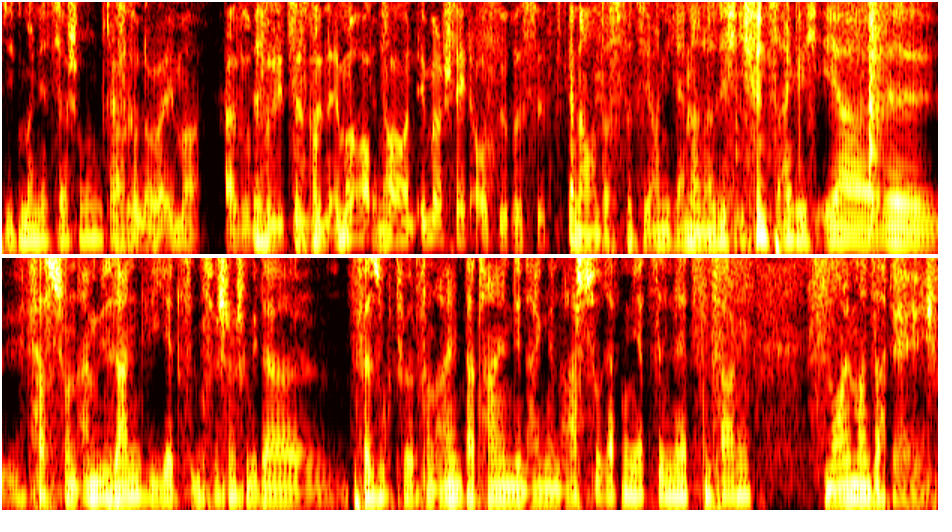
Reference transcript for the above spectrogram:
sieht man jetzt ja schon. Das kommt aber immer. Also Das- Polizisten das sind immer immer, Opfer genau. und immer schlecht ausgerüstet. Genau, und das wird sich auch nicht ändern. Also ich, ich finde es eigentlich eher äh, fast schon amüsant, wie jetzt inzwischen schon wieder versucht wird, von allen Parteien den eigenen Arsch zu retten jetzt in den letzten Tagen. Neumann sagt, ey, ich,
